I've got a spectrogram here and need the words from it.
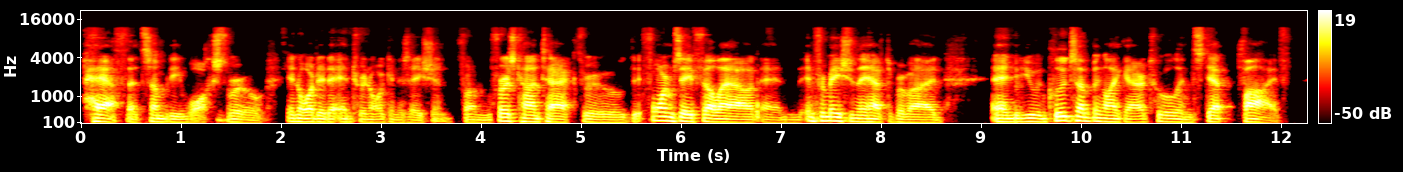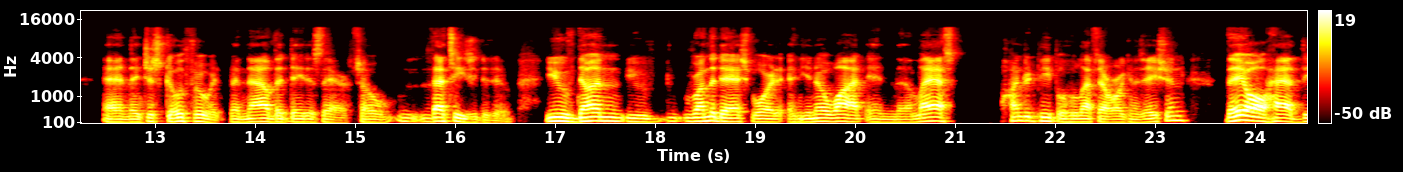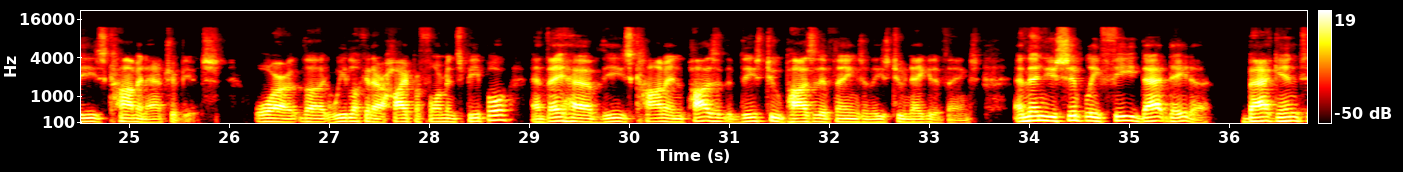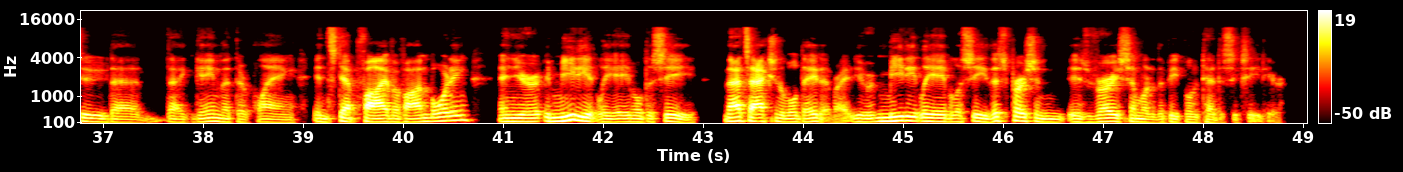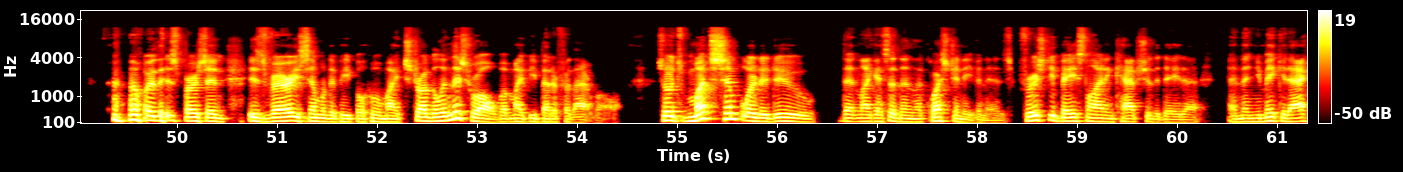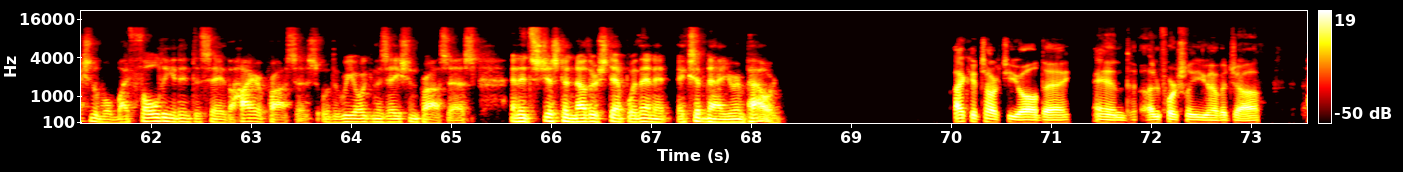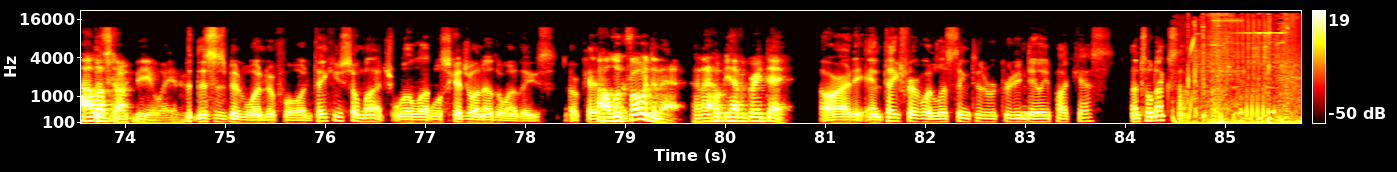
path that somebody walks through in order to enter an organization from first contact through the forms they fill out and information they have to provide and hmm. you include something like our tool in step five and they just go through it. And now the data's there. So that's easy to do. You've done you've run the dashboard and you know what? In the last 100 people who left our organization they all had these common attributes. Or the we look at our high performance people and they have these common positive these two positive things and these two negative things. And then you simply feed that data back into that that game that they're playing in step 5 of onboarding and you're immediately able to see that's actionable data, right? You're immediately able to see this person is very similar to the people who tend to succeed here. or this person is very similar to people who might struggle in this role, but might be better for that role. So it's much simpler to do than, like I said, then the question even is. First, you baseline and capture the data, and then you make it actionable by folding it into, say, the hire process or the reorganization process. And it's just another step within it, except now you're empowered. I could talk to you all day, and unfortunately, you have a job. I love this, talking to you, Wade. This has been wonderful, and thank you so much. We'll uh, we'll schedule another one of these. Okay. I'll look forward to that, and I hope you have a great day. All righty, and thanks for everyone listening to the Recruiting Daily podcast. Until next time.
